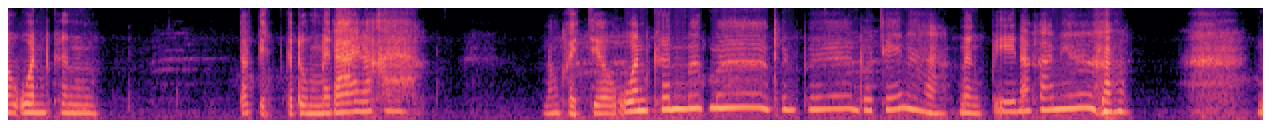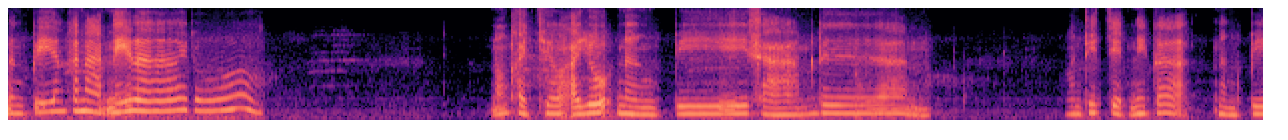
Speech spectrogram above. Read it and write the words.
ต้าอ้วนขึ้นเต้าติดกระดุมไม่ได้แล้วค่ะ น้องไข่เจียวอ้วนขึ้นมากๆ เพื่อนๆดูเจ๊น่ะหนึ่งปีนะคะเนี่ยหนึ่งปียังขนาดนี้เลยดู น้องไข่เจียวอายุหนึ่งปีสามเดือน วันที่เจ็ดนี่ก็หนึ่งปี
